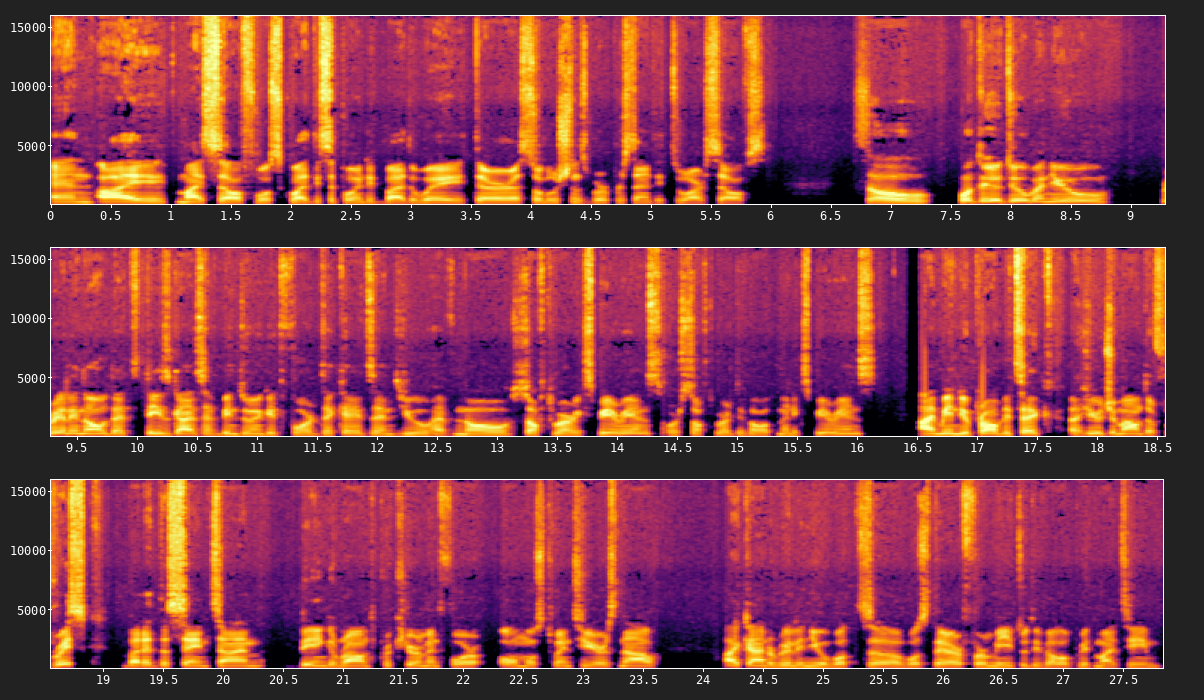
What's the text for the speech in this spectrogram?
and I myself was quite disappointed by the way their solutions were presented to ourselves. So, what do you do when you really know that these guys have been doing it for decades and you have no software experience or software development experience? I mean, you probably take a huge amount of risk, but at the same time, being around procurement for almost 20 years now, I kind of really knew what uh, was there for me to develop with my team.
